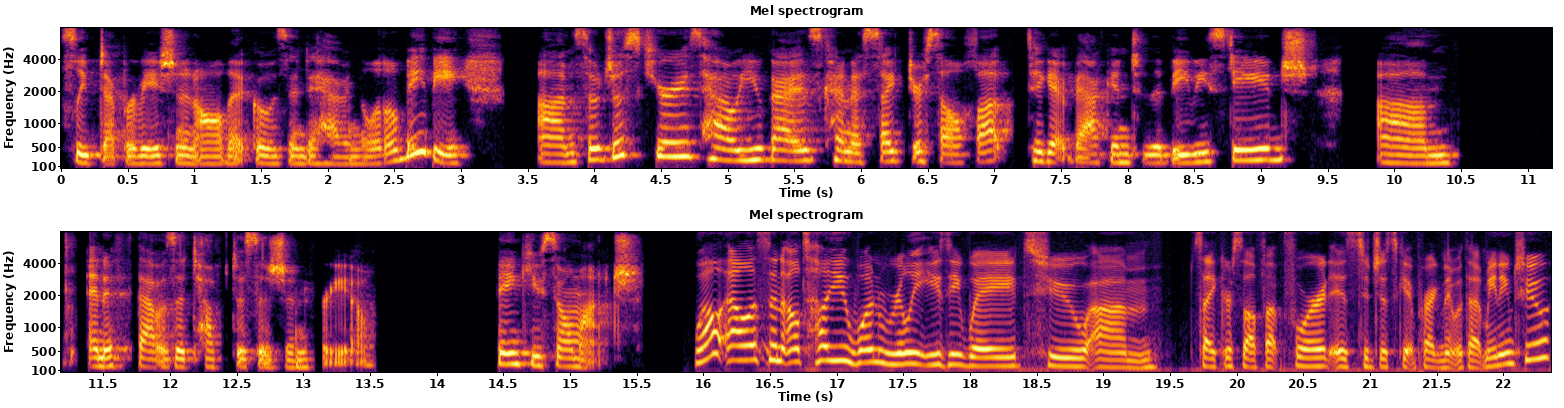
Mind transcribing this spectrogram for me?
sleep deprivation and all that goes into having a little baby. Um, so, just curious how you guys kind of psyched yourself up to get back into the baby stage um, and if that was a tough decision for you. Thank you so much. Well, Allison, I'll tell you one really easy way to um, psych yourself up for it is to just get pregnant without meaning to.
